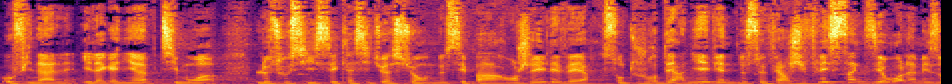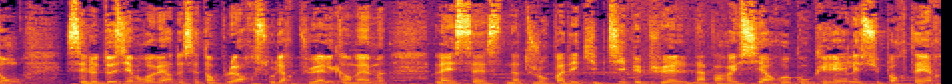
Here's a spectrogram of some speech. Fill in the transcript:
Au final, il a gagné un petit mois. Le souci, c'est que la situation ne s'est pas arrangée. Les Verts sont toujours derniers, viennent de se faire gifler 5-0 à la maison. C'est le deuxième revers de cette ampleur sous l'air Puel quand même. La SS n'a toujours pas d'équipe type et Puel n'a pas réussi à reconquérir les supporters.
